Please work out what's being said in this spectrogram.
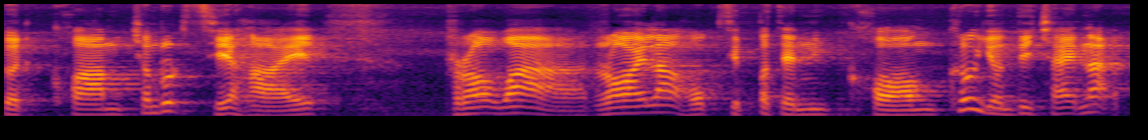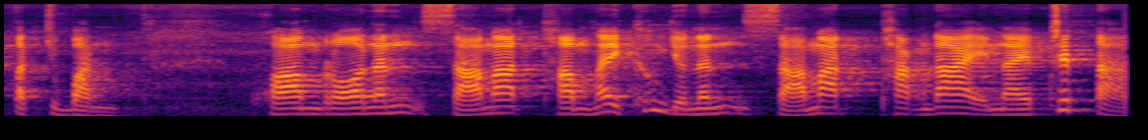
เกิดความชำรุดเสียหาย เพราะว่าร้อยละ 60%ของเครื่องยนต์ที่ใช้ณปัจจุบัน ความร้อนนั้นสามารถทำให้เครื่องยนต์นั้นสามารถพังได้ในพริบตา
